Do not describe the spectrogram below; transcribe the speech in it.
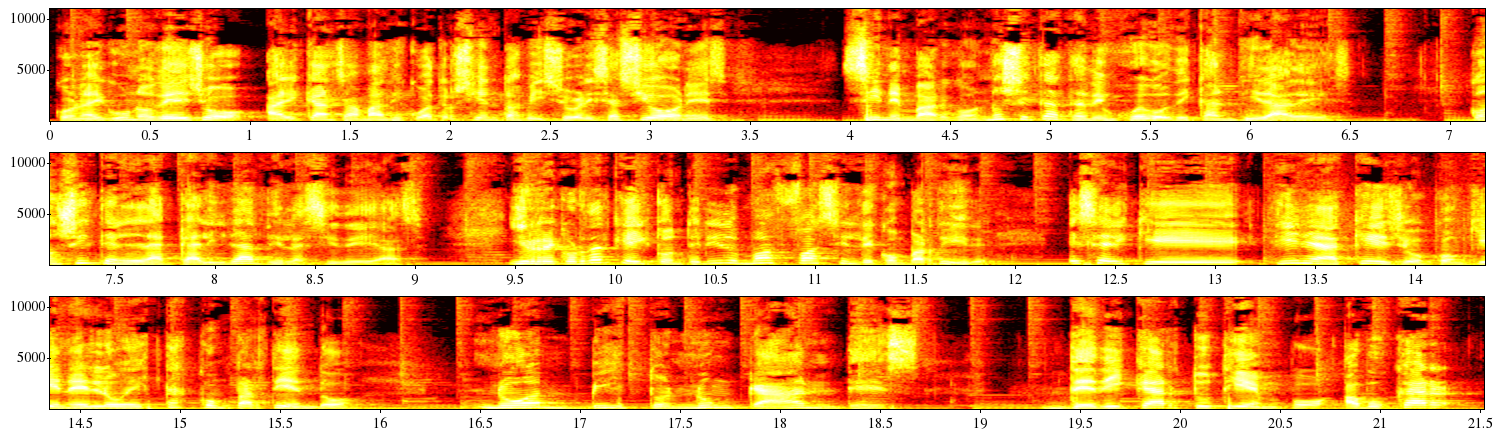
con algunos de ellos alcanza más de 400 visualizaciones. Sin embargo, no se trata de un juego de cantidades, consiste en la calidad de las ideas. Y recordar que el contenido más fácil de compartir es el que tiene aquellos con quienes lo estás compartiendo no han visto nunca antes. Dedicar tu tiempo a buscar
